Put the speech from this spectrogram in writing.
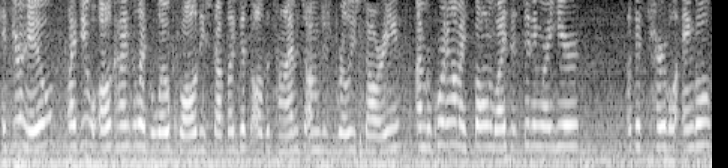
If you're new, I do all kinds of like low quality stuff like this all the time. So I'm just really sorry. I'm recording on my phone. Why is it sitting right here this terrible angle?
